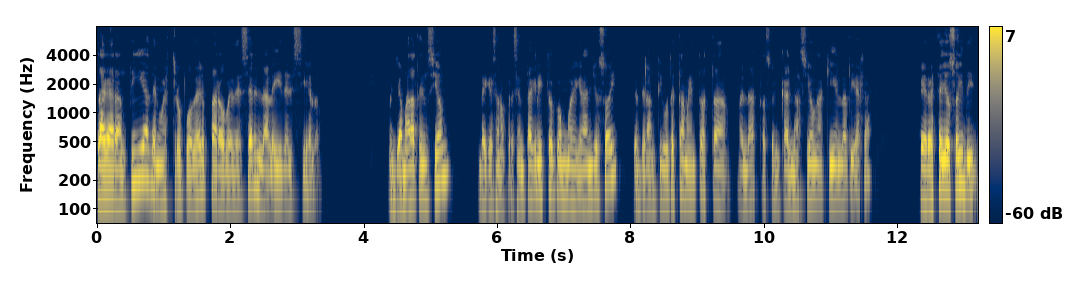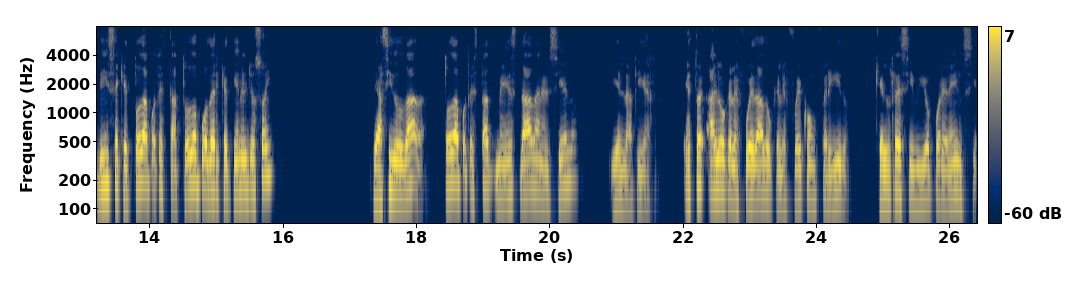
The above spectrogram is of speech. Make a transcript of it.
la garantía de nuestro poder para obedecer la ley del cielo. Nos llama la atención de que se nos presenta a Cristo como el gran yo soy, desde el Antiguo Testamento hasta, hasta su encarnación aquí en la tierra. Pero este yo soy dice que toda potestad, todo poder que tiene el yo soy, le ha sido dada. Toda potestad me es dada en el cielo y en la tierra. Esto es algo que le fue dado, que le fue conferido, que él recibió por herencia.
